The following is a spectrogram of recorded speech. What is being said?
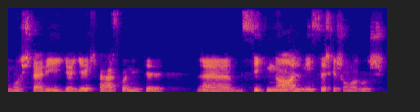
مشتری یا یک فرض کنید که سیگنال نیستش که شما روش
